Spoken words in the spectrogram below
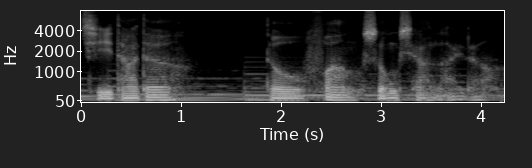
其他的都放松下来了。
